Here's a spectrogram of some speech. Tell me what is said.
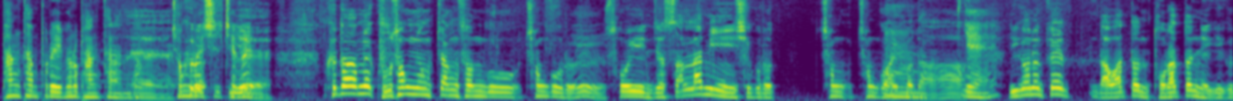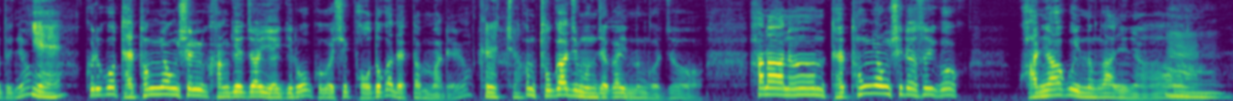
방탄 프레임으로 방탄한다. 예. 정부의 그러- 실책을. 예. 그 다음에 구속영장 선고 청구를 소위 이제 살라미식으로 청, 청구할 음. 거다. 예. 이거는 꽤 나왔던 돌았던 얘기거든요. 예. 그리고 대통령실 관계자 얘기로 그것이 보도가 됐단 말이에요. 그랬죠. 그럼 두 가지 문제가 있는 거죠. 하나는 대통령실에서 이거 관여하고 있는 거 아니냐. 음.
